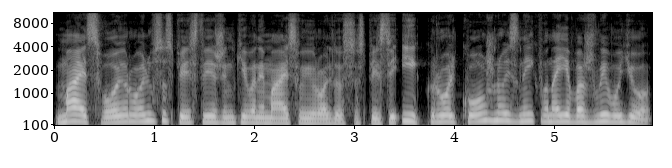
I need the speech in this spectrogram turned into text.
мають свою роль у суспільстві, жінки вони мають свою роль у суспільстві, і роль кожної з них вона є важливою.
